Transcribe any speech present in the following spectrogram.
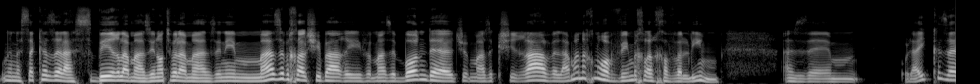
וננסה כזה להסביר למאזינות ולמאזינים מה זה בכלל שיברי, ומה זה בונדג' ומה זה קשירה, ולמה אנחנו אוהבים בכלל חבלים. אז אה, אולי כזה,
